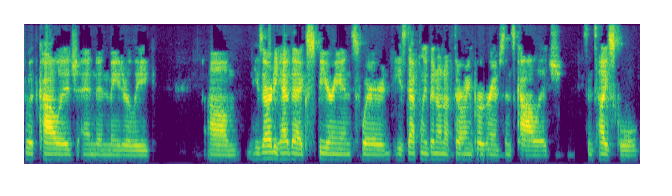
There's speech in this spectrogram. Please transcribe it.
with college and in major league. Um, he's already had that experience where he's definitely been on a throwing program since college, since high school.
